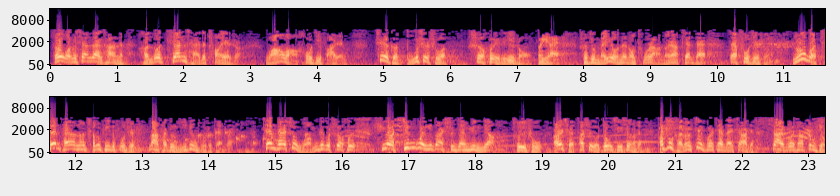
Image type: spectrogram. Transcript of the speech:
所以我们现在看呢，很多天才的创业者往往后继乏人。这个不是说社会的一种悲哀，说就没有那种土壤能让天才再复制出来。如果天才要能成批的复制，那他就一定不是天才。天才是我们这个社会需要经过一段时间酝酿推出，而且它是有周期性的，它不可能这波天才下去，下一波像种韭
